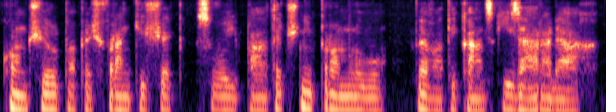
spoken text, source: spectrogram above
Končil papež František svoji páteční promluvu ve vatikánských zahradách.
